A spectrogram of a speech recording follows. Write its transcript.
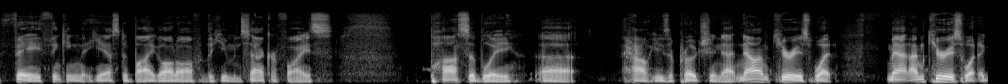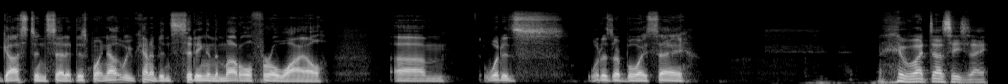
faith, thinking that he has to buy God off with a human sacrifice, possibly uh, how he's approaching that. Now I'm curious what Matt, I'm curious what Augustine said at this point. Now that we've kind of been sitting in the muddle for a while, um, what is what does our boy say? what does he say?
